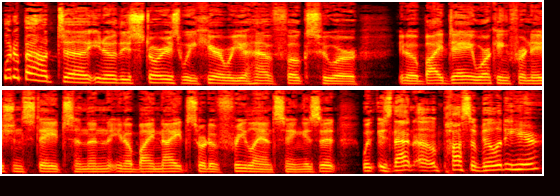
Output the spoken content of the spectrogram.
What about uh, you know these stories we hear where you have folks who are you know, by day working for nation states and then, you know, by night sort of freelancing. Is it, is that a possibility here?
